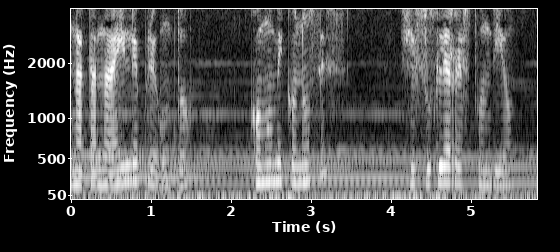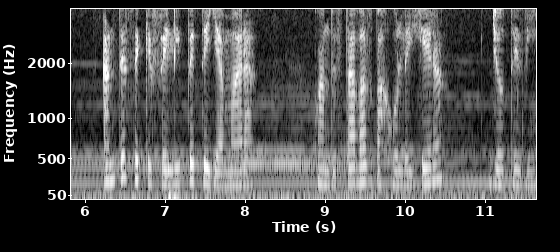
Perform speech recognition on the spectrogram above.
Natanael le preguntó, ¿cómo me conoces? Jesús le respondió, antes de que Felipe te llamara, cuando estabas bajo la higuera, yo te vi.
